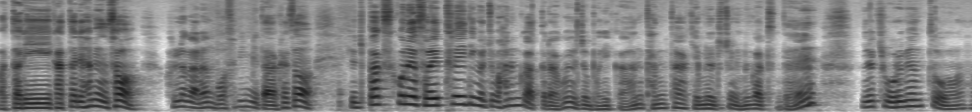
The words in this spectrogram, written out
왔다리 갔다리 하면서 흘러가는 모습입니다. 그래서 박스권에서의 트레이딩을 좀 하는 것 같더라고요. 요즘 보니까 단타 개미들도 좀 있는 것 같은데 이렇게 오르면 또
